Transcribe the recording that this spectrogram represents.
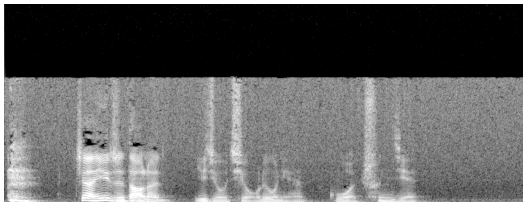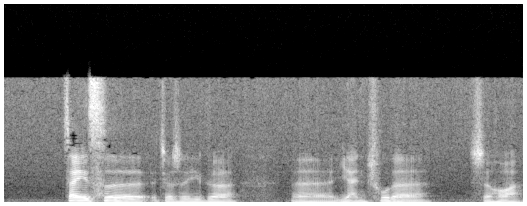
这样一直到了一九九六年过春节，在一次就是一个呃演出的时候啊，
